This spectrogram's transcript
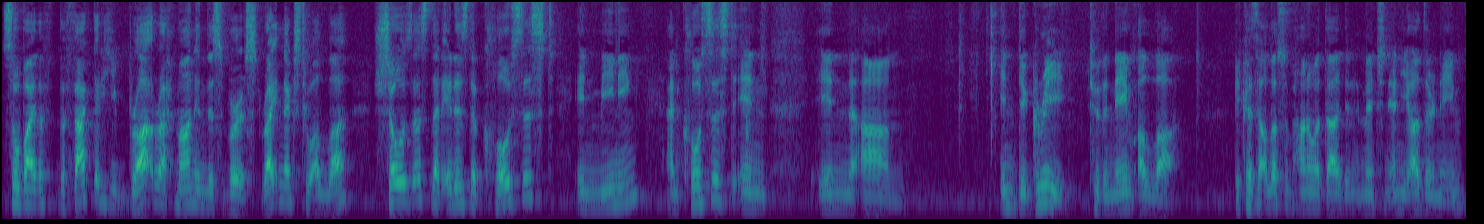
So by the, the fact that He brought Rahman in this verse, right next to Allah, shows us that it is the closest in meaning and closest in, in, um, in degree to the name Allah. Because Allah subhanahu wa ta'ala didn't mention any other name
